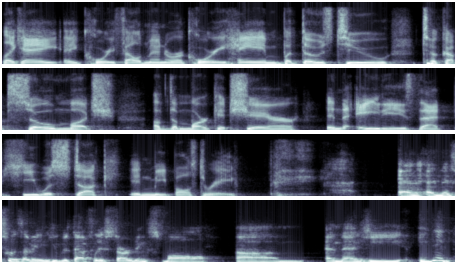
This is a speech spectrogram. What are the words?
like a a Corey Feldman or a Corey Haim, but those two took up so much of the market share in the 80s that he was stuck in Meatballs 3. and and this was i mean he was definitely starting small um and then he he did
